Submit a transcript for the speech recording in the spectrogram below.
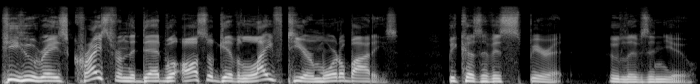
he who raised Christ from the dead will also give life to your mortal bodies because of His Spirit who lives in you.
